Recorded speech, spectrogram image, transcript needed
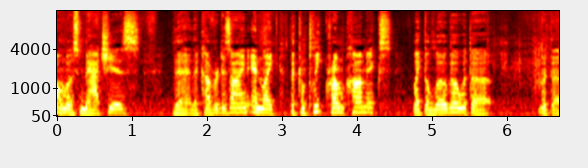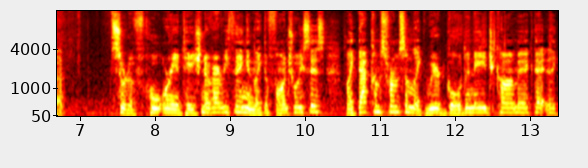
almost matches the the cover design. And like the complete crumb comics like the logo with the with the sort of whole orientation of everything and like the font choices like that comes from some like weird golden age comic that like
